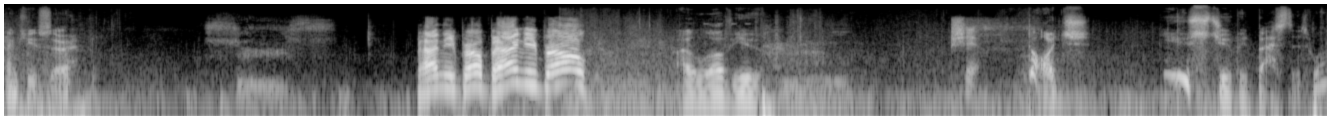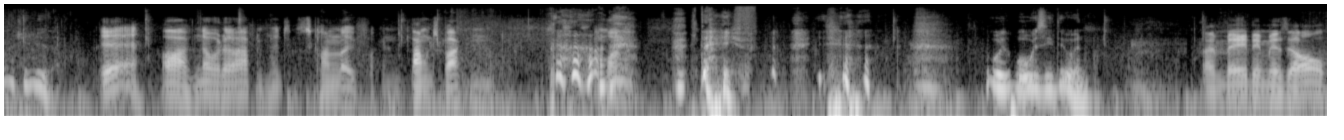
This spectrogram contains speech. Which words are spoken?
thank you, sir. Behind you, bro! Behind you, bro! I love you. Shit. Dodge! You stupid bastards. Why would you do that? Yeah. Oh, I have no idea what happened. It just kind of like fucking bounced back and. on. Dave! what, what was he doing? I made him his own.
